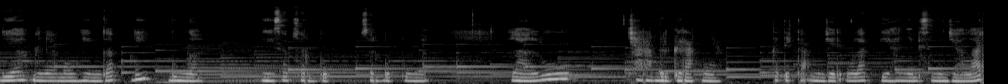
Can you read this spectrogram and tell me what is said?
dia hanya mau hinggap di bunga, menghisap serbuk, serbuk bunga. Lalu cara bergeraknya, Ketika menjadi ulat dia hanya bisa menjalar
